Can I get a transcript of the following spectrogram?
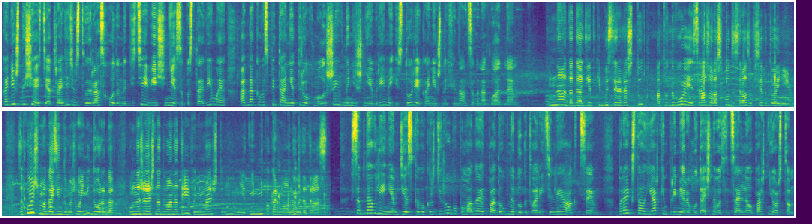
Конечно, счастье от родительства и расхода на детей – вещи несопоставимые, однако воспитание трех малышей в нынешнее время – история, конечно, финансово накладная. Надо, да, детки быстро растут, а тут двое, и сразу расходы, сразу все вдвойне. Заходишь в магазин, думаешь, ой, недорого, умножаешь на 2, на 3 и понимаешь, что ну нет, не, не по карману в этот раз. С обновлением детского гардероба помогают подобные благотворительные акции. Проект стал ярким примером удачного социального партнерства.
